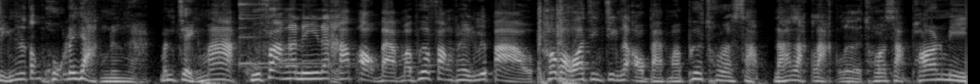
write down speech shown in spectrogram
สิ่งที่ต้องพกได้อย่างหนึ่งอะมันเจ๋งมากหูฟังอันนี้นะครับออกแบบมาเพื่อฟังเพลงหรือเปล่าเขาบอกว่าจริงๆเราออกแบบมาเพื่อโทรศัพท์นะหลักๆ เลยโทรศัพท์เพราะมันมี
